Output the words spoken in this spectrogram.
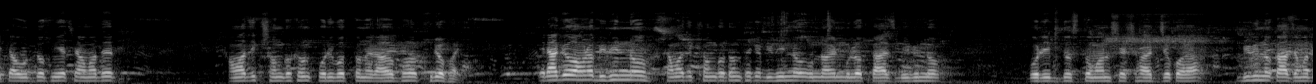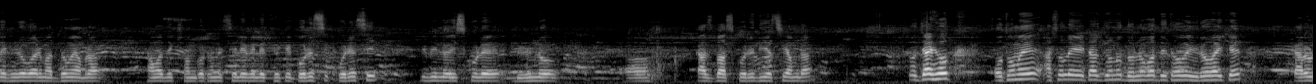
এটা উদ্যোগ নিয়েছে আমাদের সামাজিক সংগঠন পরিবর্তনের আহ্বায়ক হিরো ভাই। এর আগেও আমরা বিভিন্ন সামাজিক সংগঠন থেকে বিভিন্ন উন্নয়নমূলক কাজ, বিভিন্ন গরিব দুস্থ মানুষের সাহায্য করা, বিভিন্ন কাজ আমাদের হিরো ভাইয়ের মাধ্যমে আমরা সামাজিক সংগঠনের ছেলেবেলে থেকে করেছি করেছি। বিভিন্ন স্কুলে বিভিন্ন কাজবাজ করে দিয়েছি আমরা। তো যাই হোক, প্রথমে আসলে এটার জন্য ধন্যবাদ দিতে হবে হিরো ভাইকে, কারণ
